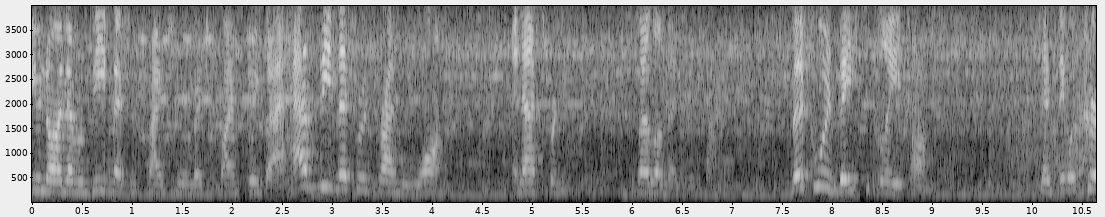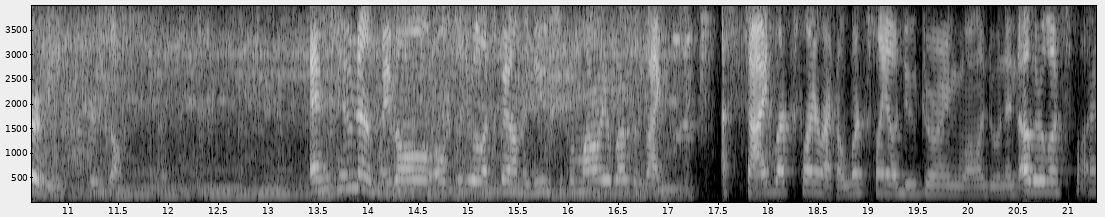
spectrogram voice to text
Even though I never beat Metroid Prime 2 or Metroid Prime 3, but I have beat Metroid Prime 1. And that's pretty cool. Because I love Metroid Prime. Metroid basically is awesome. Same thing with Kirby. Kirby's awesome. And who knows, maybe I'll also do a Let's Play on the new Super Mario Bros. as like a side Let's Play, like a Let's Play I'll do during while I'm doing another Let's Play.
